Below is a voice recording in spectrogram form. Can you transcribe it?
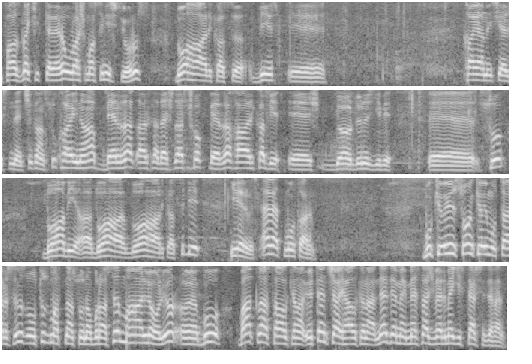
fazla kitlelere ulaşmasını istiyoruz. Doğa harikası bir kayanın içerisinden çıkan su kaynağı berrak arkadaşlar çok berrak harika bir e, gördüğünüz gibi e, su doğa bir doğa doğa harikası bir yerimiz. Evet muhtarım. Bu köyün son köy muhtarısınız. 30 Mart'tan sonra burası mahalle oluyor. Ee, bu Bakras halkına, Ötençay halkına ne demek mesaj vermek istersiniz efendim?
